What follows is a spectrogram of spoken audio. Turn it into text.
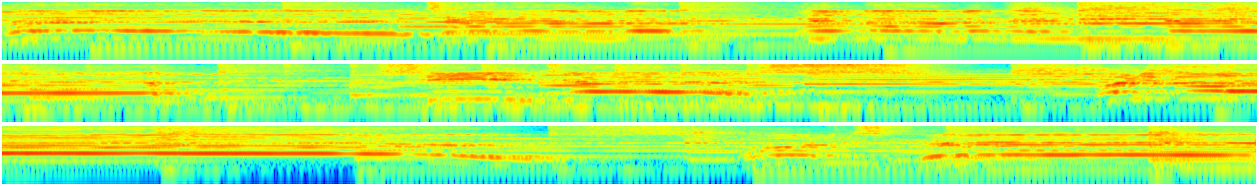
어, 찬양으로 영광 한번 돌립니다. Holy Spirit 아름다운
